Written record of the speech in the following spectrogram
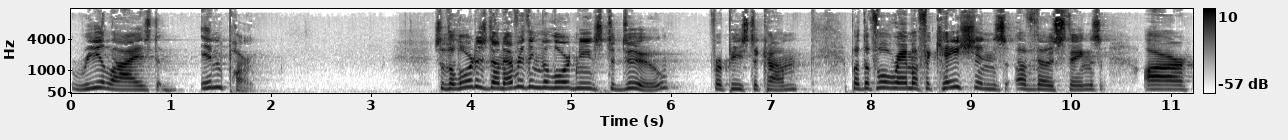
realized in part. So the Lord has done everything the Lord needs to do for peace to come, but the full ramifications of those things are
